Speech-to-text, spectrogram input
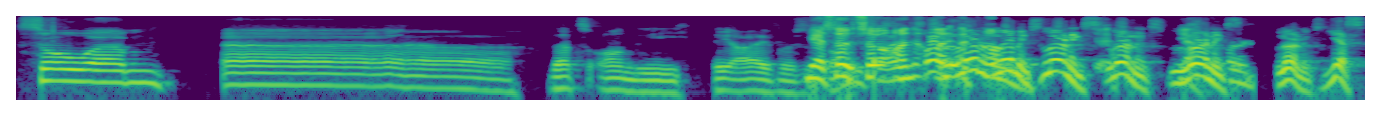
so um, uh, that's on the AI versus yeah. So so on, oh, on, learning, on, learnings, learnings, yeah. learnings, yeah. learnings, learnings. Yes.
